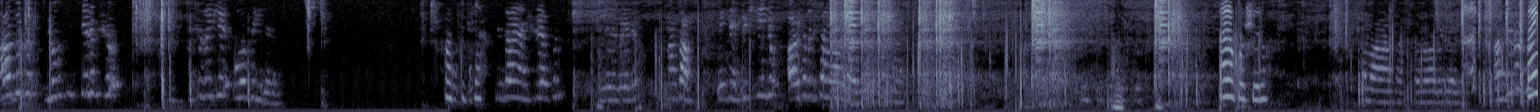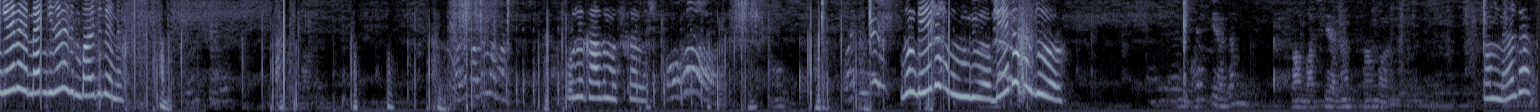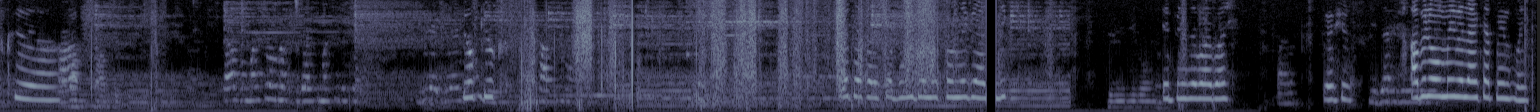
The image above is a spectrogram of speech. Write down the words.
Aa dur dur. Yavuz isterim şu. Şuradaki Oğuz'a gidelim. Sen. Siz aynen şuraya yapın. Şuraya verelim. Ha tamam. Bekleyin. Üç deyince arkada bir tane var. Ben koşuyorum. Abi Ben gelemedim, ben gidemedim. Baydı beni. aldım aldım ama. Orada kaldım mı sıkarlar. Oha. Ulan beni de vuruyor. Beni de vurdu. Başka yerden? Lan başka yerden sıkan var mı? Lan nereden sıkıyor ya? An sesini Ya bu maç olmaz. Bir dahaki maçı Yok yok. Evet arkadaşlar bu videonun sonuna geldik. Hepinize bay bay. Görüşürüz. Abone olmayı ve like atmayı unutmayın.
